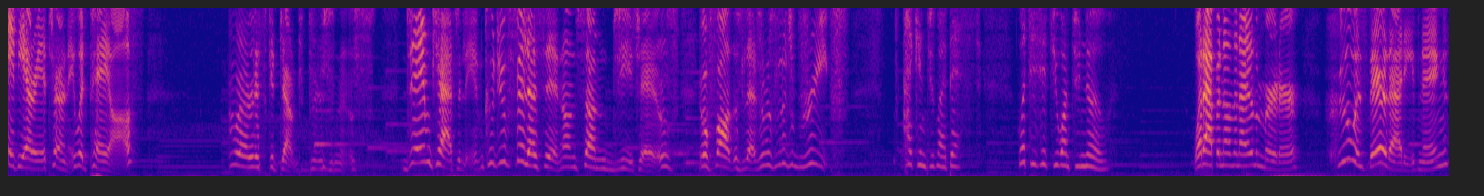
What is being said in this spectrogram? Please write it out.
aviary attorney would pay off. Well, let's get down to business. Dame Caterline, could you fill us in on some details? Your father's letter was a little brief. I can do my best. What is it you want to know? What happened on the night of the murder? Who was there that evening?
